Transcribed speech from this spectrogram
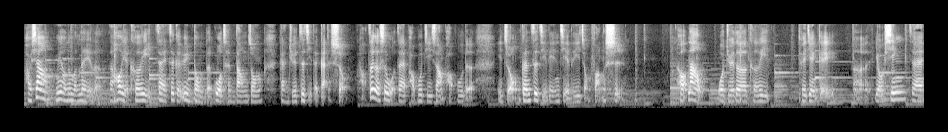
好像没有那么累了。然后也可以在这个运动的过程当中感觉自己的感受。好，这个是我在跑步机上跑步的一种跟自己连接的一种方式。好，那我觉得可以。推荐给呃有心在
